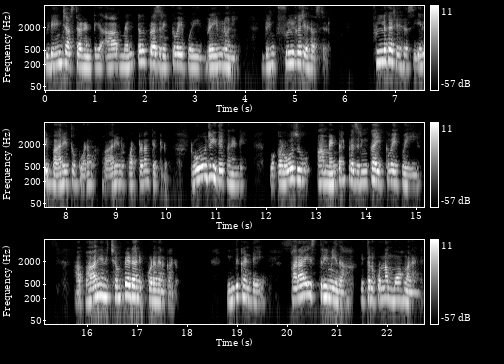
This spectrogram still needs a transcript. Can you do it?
వీడేం చేస్తాడంటే ఆ మెంటల్ ప్రెషర్ ఎక్కువైపోయి బ్రెయిన్లోని డ్రింక్ ఫుల్గా చేసేస్తాడు. ఫుల్గా చేసేసి వెళ్ళి భార్యతో గొడవ. భార్యను కొట్టడం తిట్టడం. రోజు ఇదే పనండి. ఒకరోజు ఆ మెంటల్ ప్రెజర్ ఇంకా ఎక్కువైపోయి ఆ భార్యని చంపేయడానికి కూడా వెనకాడు. ఎందుకంటే పరాయి స్త్రీ మీద ఇతనుకున్న మోహం అలాంటి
